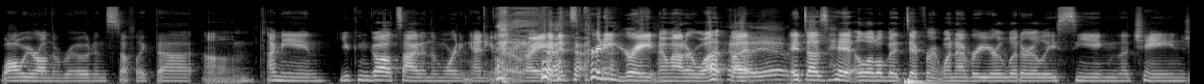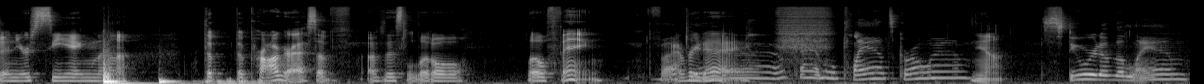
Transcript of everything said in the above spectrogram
while we were on the road and stuff like that. Um, I mean, you can go outside in the morning anywhere, right? and it's pretty great no matter what, but yeah. it does hit a little bit different whenever you're literally seeing the change and you're seeing the the, the progress of of this little little thing. Fuck Every day. yeah. Okay, little plants growing. Yeah. Steward of the lamb,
